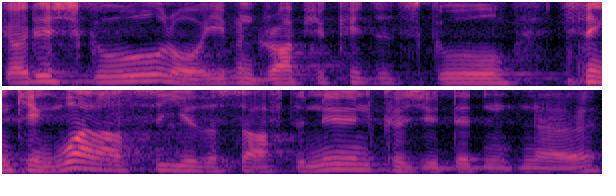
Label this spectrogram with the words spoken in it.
go to school or even drop your kids at school thinking, well, I'll see you this afternoon because you didn't know.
